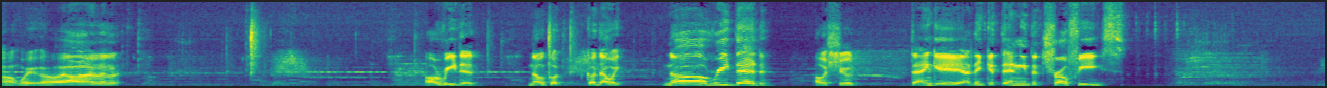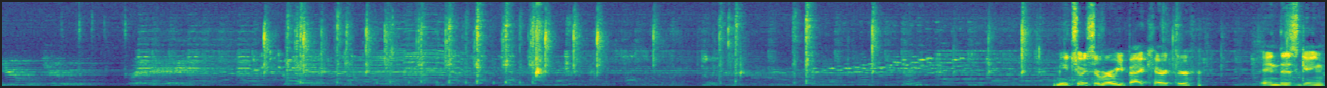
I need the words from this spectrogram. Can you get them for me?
Oh, wait. Uh, uh, uh, Oh, redid. No, go go that way. No, redid. Oh shoot. Dang it, I didn't get any of the trophies. Mewtwo is a very bad character in this game.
